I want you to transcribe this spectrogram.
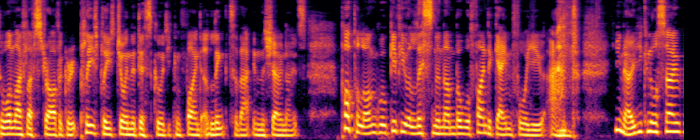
the One Life Left Strava group, please, please join the Discord. You can find a link to that in the show notes. Pop along. We'll give you a listener number. We'll find a game for you, and you know you can also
